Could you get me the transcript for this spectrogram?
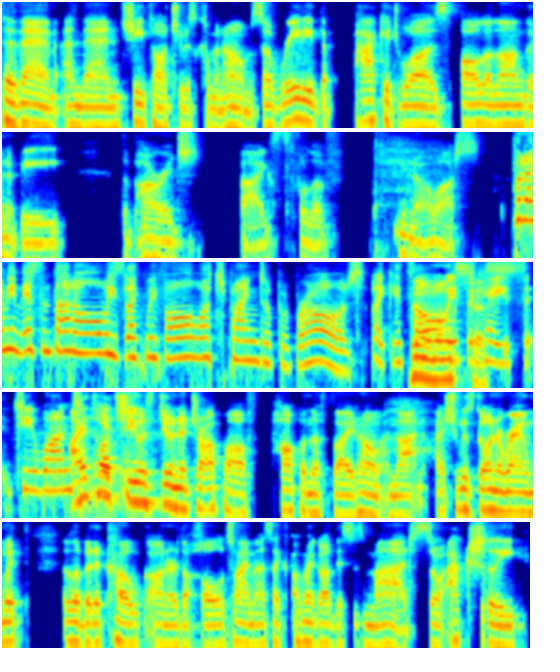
to them, and then she thought she was coming home. So really, the package was all along going to be the porridge bags full of, you know what? But I mean, isn't that always like we've all watched Banged Up Abroad? Like it's Who always the us? case. Do you want? I thought you- she was doing a drop off, hop on the flight home, and that she was going around with a little bit of coke on her the whole time. I was like, oh my god, this is mad. So actually,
